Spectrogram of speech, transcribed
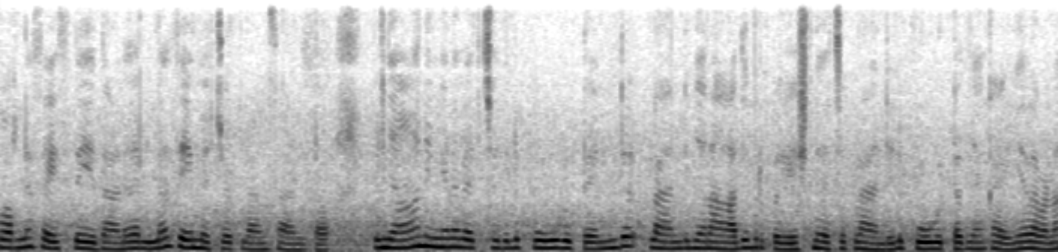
കുറഞ്ഞ സൈസ് ഇതാണ് ഇതെല്ലാം സെയിം മെച്ചോർ പ്ലാന്റ്സ് ആണ് കേട്ടോ അപ്പോൾ ഞാനിങ്ങനെ വെച്ചതിൽ പൂ വിട്ട് എന്റെ പ്ലാന്റ് ഞാൻ ആദ്യം പ്രിപ്പറേഷന് വെച്ച പ്ലാന്റിൽ പൂ വിട്ടത് ഞാൻ കഴിഞ്ഞ തവണ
